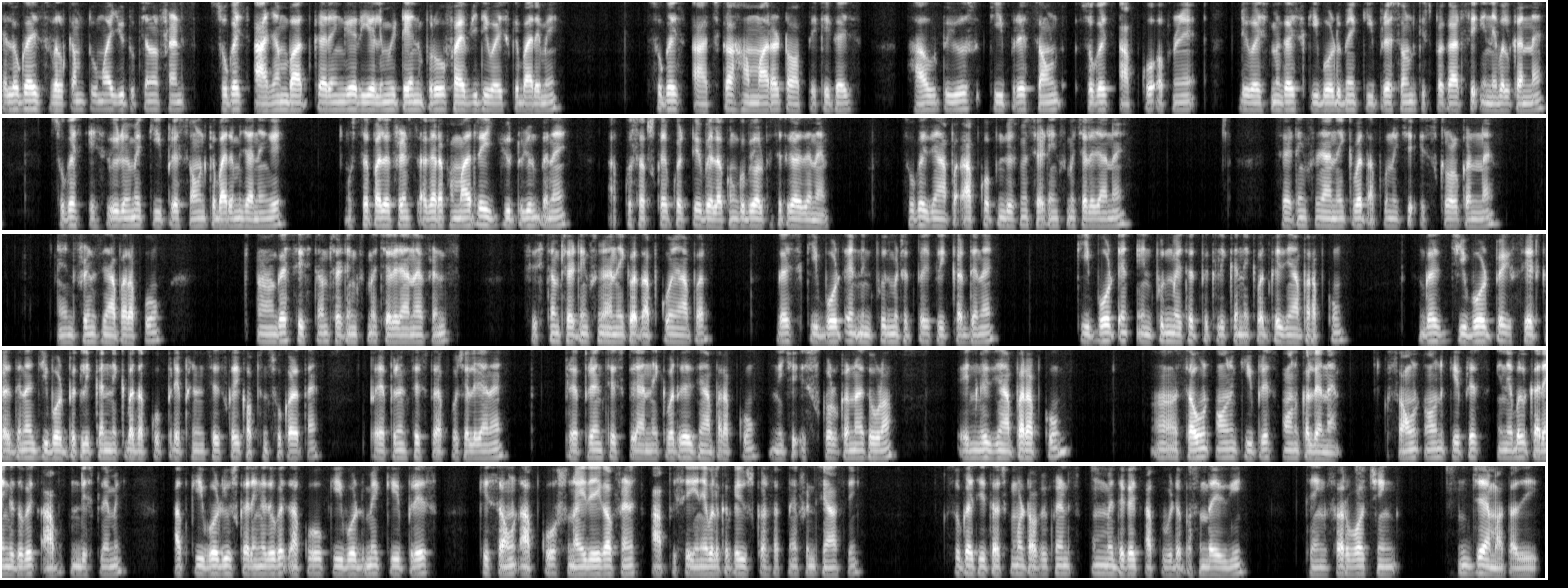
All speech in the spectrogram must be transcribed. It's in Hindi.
Hello guys, welcome to my YouTube channel friends. So guys, आज हम बात करेंगे Realme ten pro five G device के बारे में। सो so गाइस, आज का हमारा टॉपिक है guys how to use key press sound so guys, आपको अपने डिवाइस में गाइस कीबोर्ड में की प्रेस साउंड किस प्रकार से इनेबल करना है। सो so गाइस, इस वीडियो में की प्रेस साउंड के बारे में जानेंगे। उससे पहले फ्रेंड्स, अगर आप हमारे यूट्यूब चैनल पर नए आपको सब्सक्राइब करते हुए बेलाइकन को भी ऑल पर सेट कर देना है। सो गाइस, यहाँ पर आपको अपने डिवाइस में सेटिंग्स में चले जाना है। सेटिंग्स में जाने के बाद आपको नीचे स्क्रॉल करना है। एंड फ्रेंड्स, यहाँ पर आपको गए सिस्टम सेटिंग्स में चले जाना है फ्रेंड्स। सिस्टम सेटिंग्स में जाने के बाद आपको यहाँ पर guys keyboard and input method पर क्लिक कर देना है। कीबोर्ड एंड इनपुट मेथड पर क्लिक करने के बाद गैस यहाँ पर आपको गैस जीबोर्ड पर सेट कर देना है। जी बोर्ड पर क्लिक करने के बाद आपको प्रेफरेंसेस का एक ऑप्शन शो करता है। प्रेफरेंसेस पे आपको चले जाना है। प्रेफरेंसेस पे जाने के बाद गैस यहाँ पर आपको नीचे स्क्रॉल करना है थोड़ा। इन गैस यहाँ पर आपको sound on key press on कर लेना है। Sound on key press enable करेंगे तो गैस आप अपने डिस्प्ले में, आप कीबोर्ड यूज़ करेंगे तो गैस आपको कीबोर्ड में की प्रेस की साउंड आपको सुनाई देगा फ्रेंड्स। आप इसे इनेबल करके यूज़ कर सकते हैं फ्रेंड्स यहाँ से। सो गैस ये का टॉपिक फ्रेंड्स। उम्मीद है गैस आपको वीडियो पसंद आएगी थैंक्स फॉर वॉचिंग। जय माता दी।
